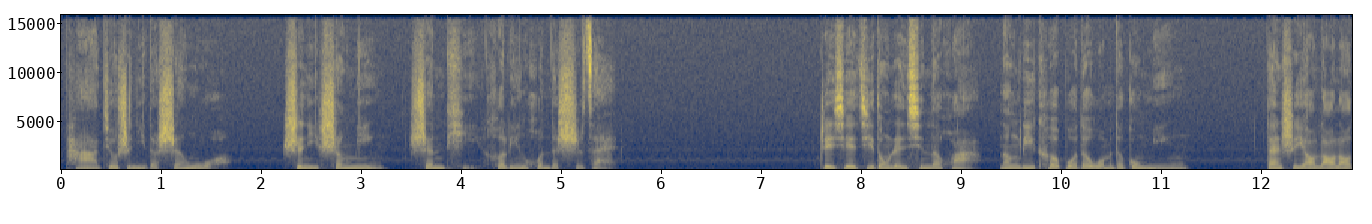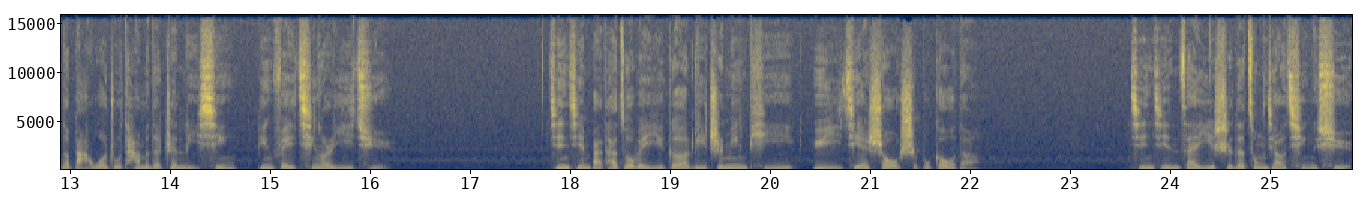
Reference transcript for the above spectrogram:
它就是你的神我，是你生命、身体和灵魂的实在。这些激动人心的话能立刻博得我们的共鸣，但是要牢牢的把握住它们的真理性，并非轻而易举。仅仅把它作为一个理智命题予以接受是不够的。仅仅在一时的宗教情绪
